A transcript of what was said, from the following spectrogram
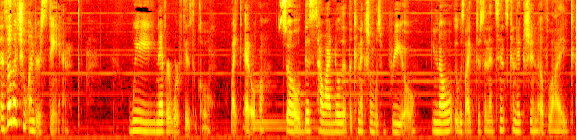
and so that you understand we never were physical like at all. So this is how i know that the connection was real. You know it was like just an intense connection of like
